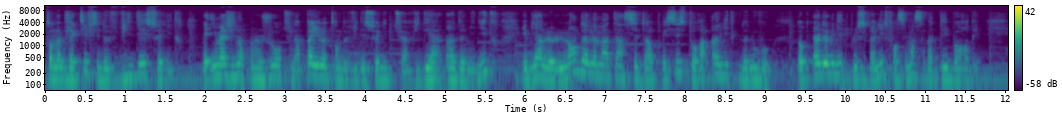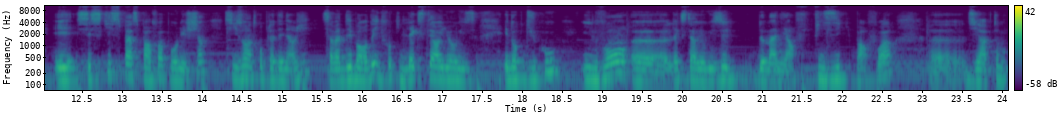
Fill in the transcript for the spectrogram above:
ton objectif c'est de vider ce litre. Mais imaginons un jour tu n'as pas eu le temps de vider ce litre, tu as vidé à un demi-litre, et eh bien le lendemain matin à 7 heures précises, tu auras 1 litre de nouveau. Donc un demi-litre plus 1 litre, forcément ça va déborder. Et c'est ce qui se passe parfois pour les chiens, s'ils ont un trop plein d'énergie, ça va déborder, il faut qu'ils l'extériorisent. Et donc du coup, ils vont euh, l'extérioriser de manière physique parfois, euh, directement.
